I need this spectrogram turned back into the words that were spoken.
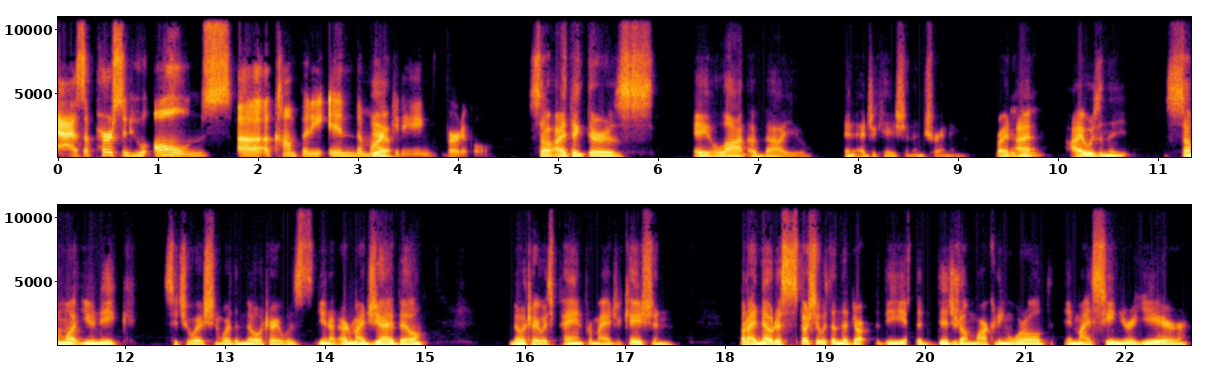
as a person who owns uh, a company in the marketing yeah. vertical. So I think there's a lot of value in education and training, right? Mm-hmm. I I was in the somewhat unique situation where the military was, you know, earned my GI Bill, military was paying for my education. But I noticed, especially within the, the, the digital marketing world, in my senior year,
